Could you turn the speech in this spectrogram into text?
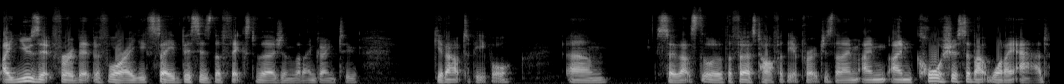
I use it for a bit before I say this is the fixed version that I'm going to give out to people. Um, so that's sort of the first half of the approach is that I'm, I'm, I'm cautious about what I add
